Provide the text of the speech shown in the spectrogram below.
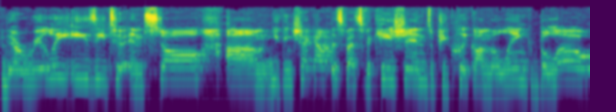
They're really easy to install. Um, you can check out the specifications if you click on the link below.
